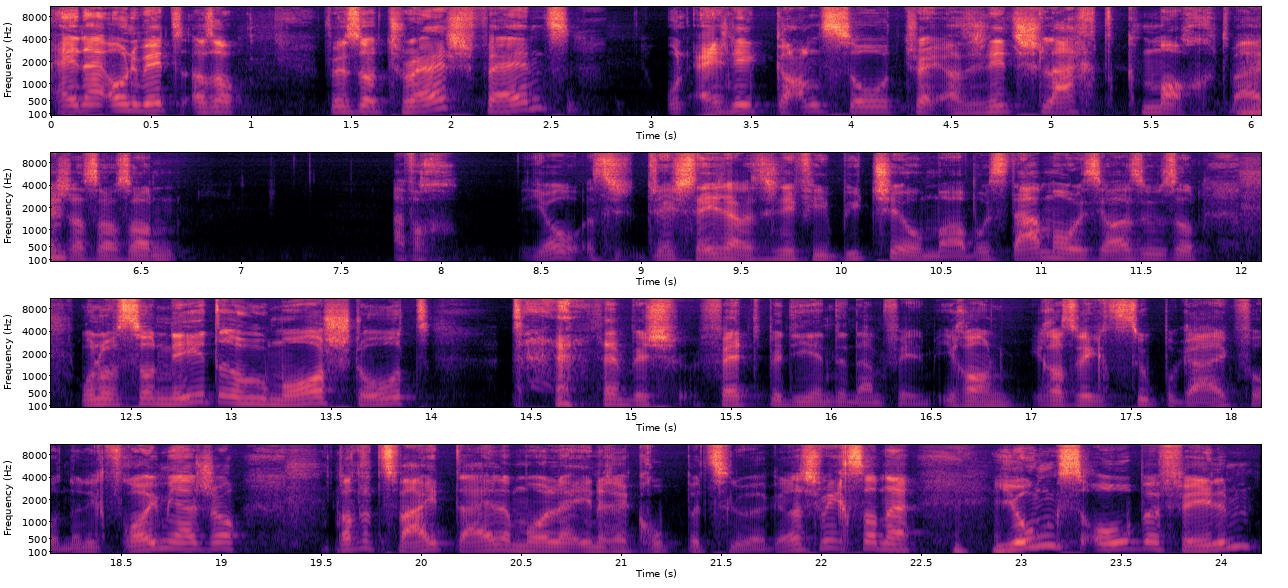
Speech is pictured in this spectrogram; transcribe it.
Hey, nein, ohne Witz. Also, für so Trash-Fans, und er ist nicht ganz so Trash, also, es ist nicht schlecht gemacht, weißt du? Also, so ein. Einfach. Ja, es ist, du siehst es ist nicht viel Budget um, aber aus dem holen sie alles raus. Und wenn auf so niederen Humor steht, dann bist du fett bedient in diesem Film. Ich habe ich es wirklich super geil gefunden. Und ich freue mich auch schon, gerade den zweiten Teil mal in einer Gruppe zu schauen. Das ist wirklich so ein Jungs-Oben-Film.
